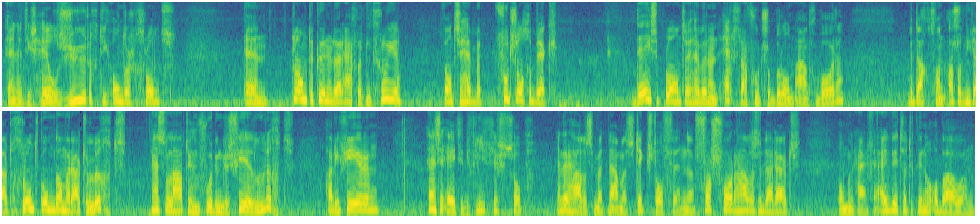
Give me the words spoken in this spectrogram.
En het is heel zuurig, die ondergrond. En planten kunnen daar eigenlijk niet groeien, want ze hebben voedselgebrek. Deze planten hebben een extra voedselbron aangeboren. Bedacht van als het niet uit de grond komt, dan maar uit de lucht. En ze laten hun voeding dus via de lucht arriveren. En ze eten die vliegjes op. En daar halen ze met name stikstof en eh, fosfor halen ze daaruit. Om hun eigen eiwitten te kunnen opbouwen.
